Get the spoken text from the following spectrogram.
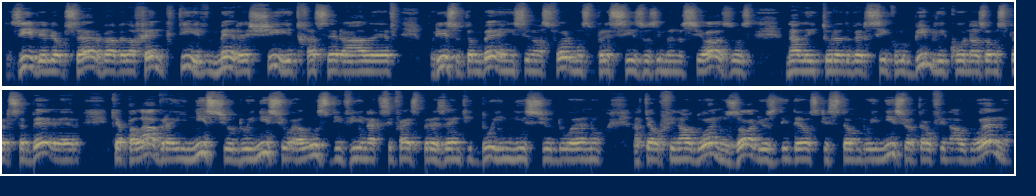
Inclusive, ele observa, Por isso também, se nós formos precisos e minuciosos na leitura do versículo bíblico, nós vamos perceber que a palavra início, do início, a luz divina que se faz presente do início do ano até o final do ano, os olhos de Deus que estão do início até o final do ano,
